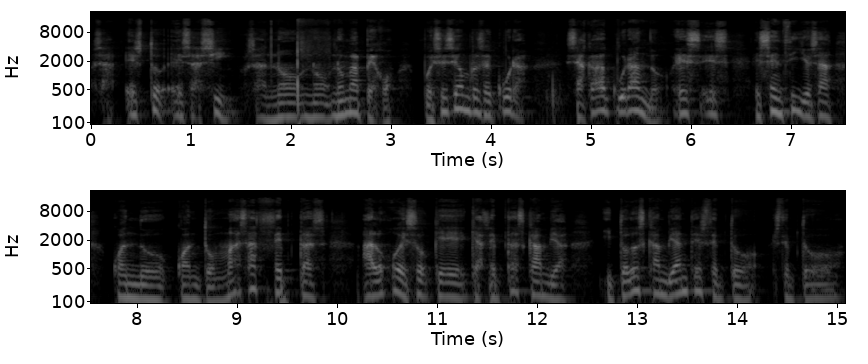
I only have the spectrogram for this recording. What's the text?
O sea, esto es así. O sea, no, no, no me apego. Pues ese hombro se cura se acaba curando. Es, es, es sencillo. O sea, cuando cuanto más aceptas algo, eso que, que, aceptas cambia. Y todo es cambiante excepto, excepto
